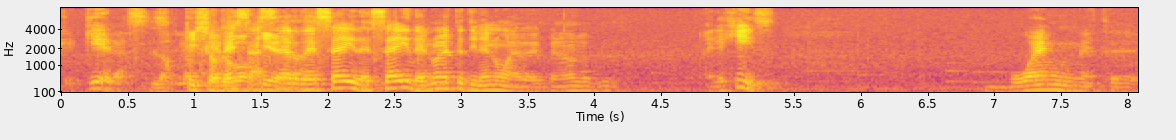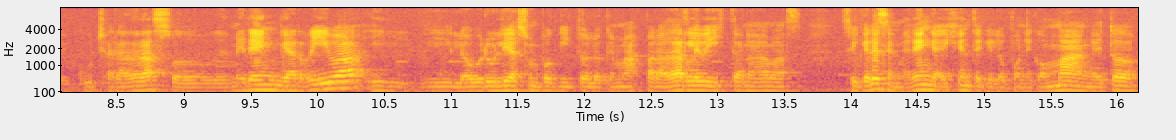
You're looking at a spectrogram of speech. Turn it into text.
que quieras. Los Si lo pisos que querés vos hacer quieras. de 6, de 6, de 9, este tiene 9. Pero lo- elegís. Buen este, cucharadrazo de merengue arriba y, y lo bruleas un poquito lo que más para darle vista nada más. Si querés el merengue hay gente que lo pone con manga y todo.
